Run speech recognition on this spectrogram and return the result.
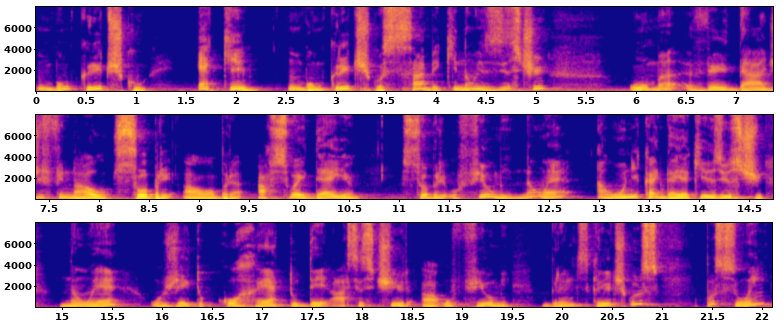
um bom crítico é que um bom crítico sabe que não existe uma verdade final sobre a obra. A sua ideia sobre o filme não é a única ideia que existe, não é o jeito correto de assistir ao filme. Grandes críticos possuem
